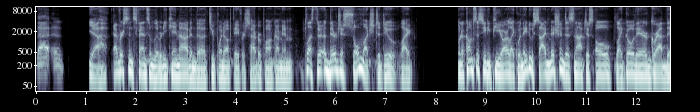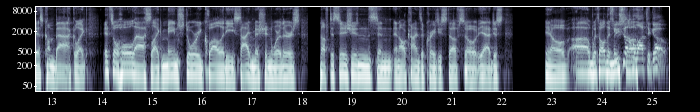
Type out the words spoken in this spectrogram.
That uh, Yeah, ever since Phantom Liberty came out and the 2.0 update for Cyberpunk, I mean, plus there there's just so much to do. Like when it comes to CDPR, like when they do side missions, it's not just oh, like go there, grab this, come back. Like it's a whole ass like main story quality side mission where there's tough decisions and and all kinds of crazy stuff. So yeah, just you know, uh, with all the so new you still stuff. have a lot to go.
